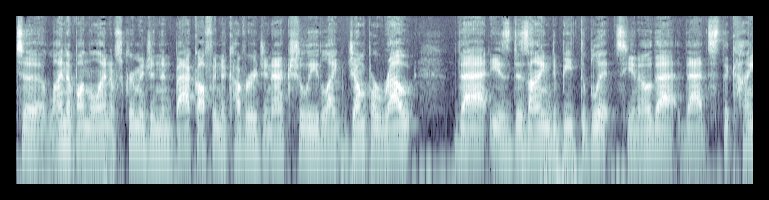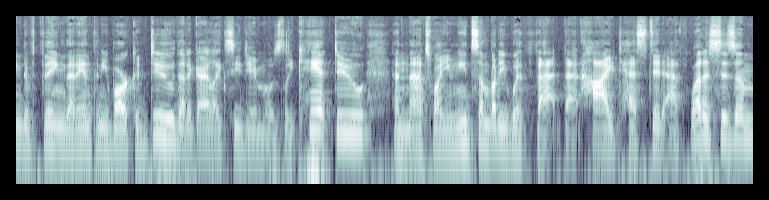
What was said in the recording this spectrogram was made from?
to line up on the line of scrimmage and then back off into coverage and actually like jump a route that is designed to beat the blitz. You know that that's the kind of thing that Anthony Barr could do that a guy like C.J. Mosley can't do, and that's why you need somebody with that that high tested athleticism.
